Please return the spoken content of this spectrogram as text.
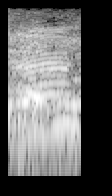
Yeah.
